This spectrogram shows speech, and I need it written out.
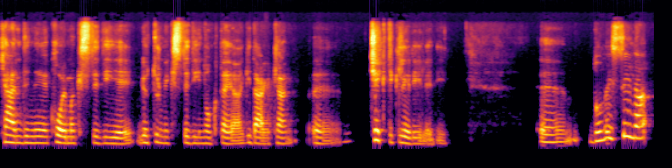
kendini koymak istediği, götürmek istediği noktaya giderken e, çektikleriyle değil. E, dolayısıyla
